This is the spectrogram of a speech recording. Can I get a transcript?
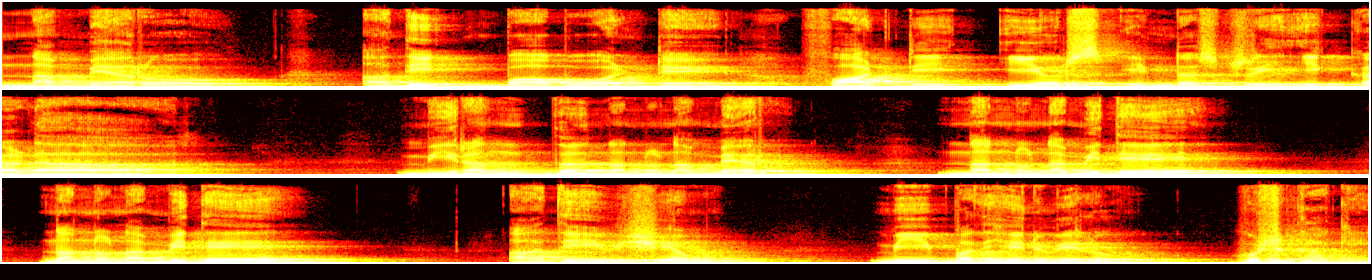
నమ్మారు. అది బాబు అంటే ఫార్టీ ఇయర్స్ ఇండస్ట్రీ ఇక్కడ. మీరంతా నన్ను నమ్మారు. నన్ను నమ్మితే నన్ను నమ్మితే అదే విషయం. మీ పదిహేను వేలు హుష్కాకి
